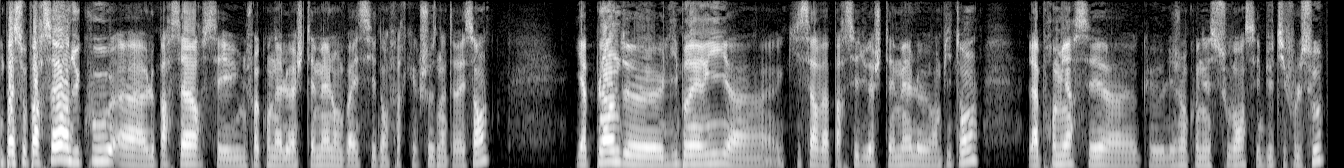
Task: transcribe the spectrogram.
On passe au parseur, du coup, euh, le parseur, c'est une fois qu'on a le HTML, on va essayer d'en faire quelque chose d'intéressant. Il y a plein de librairies euh, qui servent à parser du HTML euh, en Python. La première, c'est que les gens connaissent souvent, c'est Beautiful Soup.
